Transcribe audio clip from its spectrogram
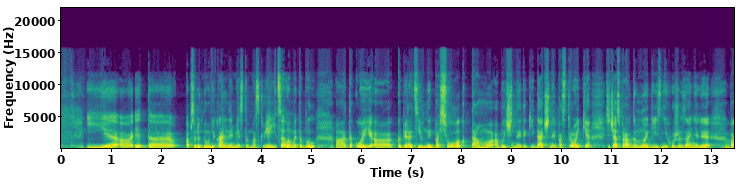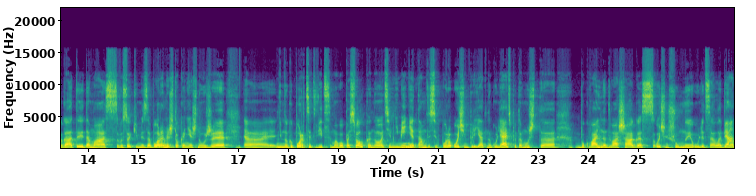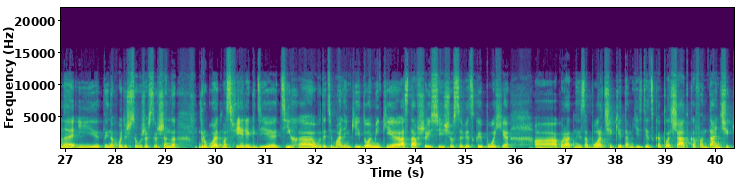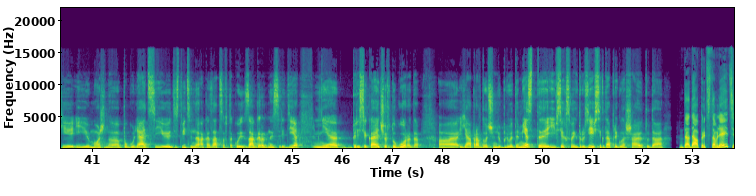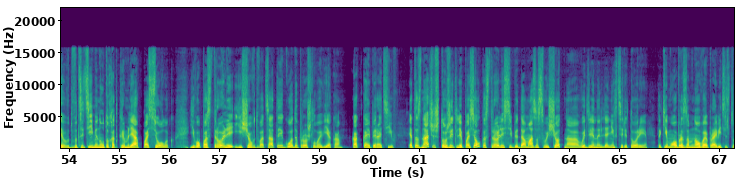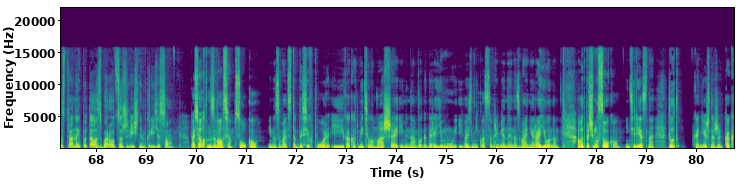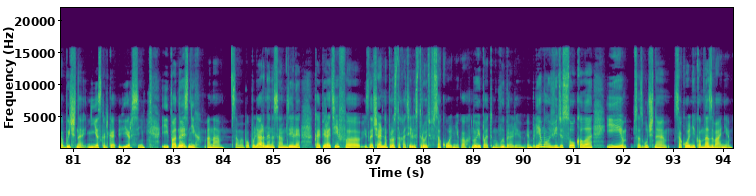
И э, это абсолютно уникальное место в Москве. И в целом это был а, такой а, кооперативный поселок. Там обычные такие дачные постройки. Сейчас, правда, многие из них уже заняли богатые дома с высокими заборами, что, конечно, уже а, немного портит вид самого поселка, но тем не менее там до сих пор очень приятно гулять, потому что буквально два шага с очень шумной улицы Алабяна, и ты находишься уже в совершенно другой атмосфере, где тихо, вот эти маленькие домики, оставшиеся еще с советской эпохи, а, аккуратные заборчики, там есть детская площадка, фонтанчики, и можно погулять и действительно оказаться в такой загородной среде, не пересекая черту города. А, я, правда, очень люблю это место и всех своих друзей всегда приглашаю туда. Да-да, представляете, в 20 минутах от Кремля поселок. Его построили еще в 20-е годы прошлого века, как кооператив. Это значит, что жители поселка строили себе дома за свой счет на выделенной для них территории. Таким образом, новое правительство страны пыталось бороться с жилищным кризисом. Поселок назывался Сокол, и называется так до сих пор. И, как отметила Маша, именно благодаря ему и возникло современное название района. А вот почему Сокол? Интересно. Тут конечно же, как обычно, несколько версий. И по одной из них, она самая популярная на самом деле, кооператив э, изначально просто хотели строить в Сокольниках. Ну и поэтому выбрали эмблему в виде сокола и созвучное сокольникам название.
